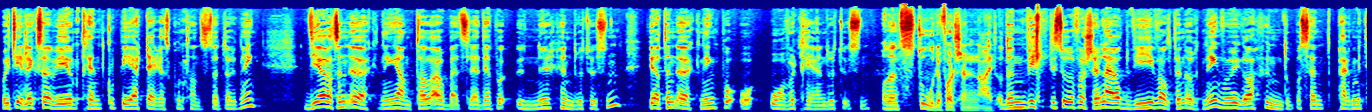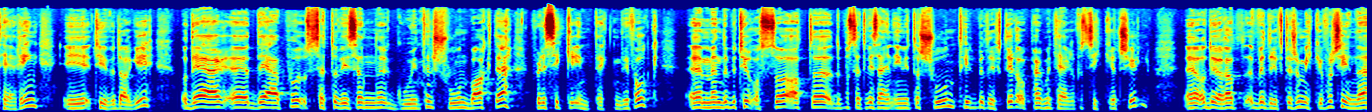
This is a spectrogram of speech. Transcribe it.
og i tillegg så har vi omtrent kopiert deres kontantstøtteordning. De har hatt en økning i antall arbeidsledige på under 100 000. Vi har hatt en økning på over 300 000. Og den store forskjellen er? Og den virkelig store forskjellen er at vi valgte en ordning hvor vi ga 100 permittering i 20 dager. og det er, eh, det er, på sett og vis en god intensjon bak det, for det sikrer inntekten til folk. Eh, men det betyr også at eh, det på sett og vis er en invitasjon til bedrifter å permittere for sikkerhets skyld. Og det gjør at bedrifter som ikke får sine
